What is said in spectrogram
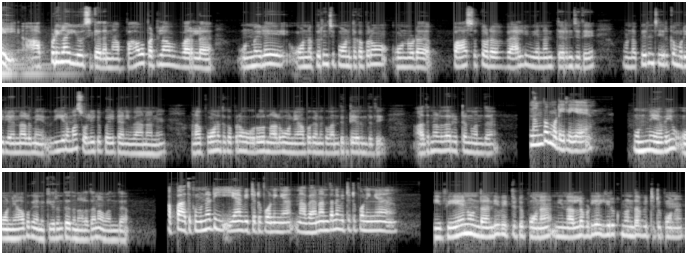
ஏய் அப்படிலாம் யோசிக்காத. நான் பாவப்பட்டுலாம் வரல. உண்மையிலே உன்னை பிரிஞ்சு போனதுக்கப்புறம் உன்னோட பாசத்தோட வேல்யூ என்னன்னு தெரிஞ்சுது. உன்னை பிரிஞ்சு இருக்க முடியல என்னாலுமே. வீரமாக சொல்லிட்டு போயிட்டேன் நீ வேணான்னு. ஆனால் போனதுக்கப்புறம் ஒரு ஒரு நாளும் உன் ஞாபகம் எனக்கு வந்துக்கிட்டே இருந்தது. அதனால தான் ரிட்டர்ன் வந்தேன். நம்ப முடியலையே. உண்மையாகவே உன் ஞாபகம் எனக்கு இருந்ததுனால தான் நான் வந்தேன். அப்போ அதுக்கு முன்னாடி ஏன் விட்டுட்டு போனீங்க? நான் வேணான்னு தானே விட்டுட்டு போனீங்க? நீ வேணும் தாண்டி விட்டுட்டு போனேன். நீ நல்லபடியாக இருக்கணும் தான் விட்டுட்டு போனேன்.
